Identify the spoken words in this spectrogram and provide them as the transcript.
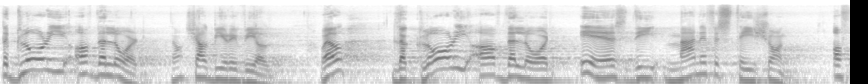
The glory of the Lord no, shall be revealed. Well, the glory of the Lord is the manifestation of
